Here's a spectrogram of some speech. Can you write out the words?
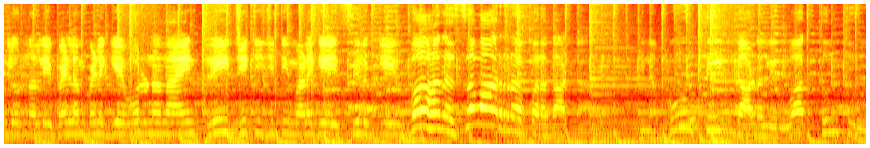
ಬೆಂಗಳೂರಿನಲ್ಲಿ ಬೆಳ್ಳಂ ಬೆಳಿಗ್ಗೆ ವರುಣನ ಎಂಟ್ರಿ ಜಿಟಿ ಜಿಟಿ ಮಳೆಗೆ ಸಿಲುಕಿ ವಾಹನ ಸವಾರರ ಪರದಾಟ. ದಿನ ಪೂರ್ತಿ ಕಾಡಲಿರುವ ತುಂತುರು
